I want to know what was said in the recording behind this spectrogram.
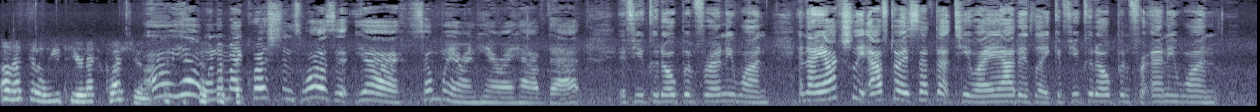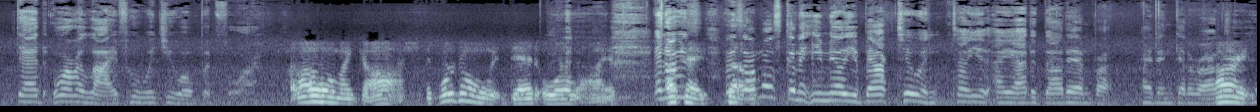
oh, that's going to lead to your next question. Oh yeah, one of my questions was it. Yeah, somewhere in here I have that. If you could open for anyone, and I actually after I sent that to you, I added like if you could open for anyone, dead or alive, who would you open for? Oh my gosh! If we're going with dead or alive, And I Okay, was I was so- almost gonna email you back too and tell you I added that in, but I didn't get around. all right.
